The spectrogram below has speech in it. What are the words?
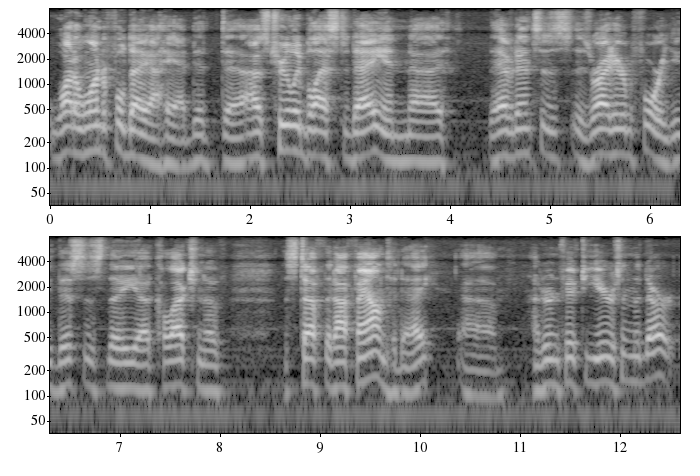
What a wonderful day I had. It, uh, I was truly blessed today, and uh, the evidence is, is right here before you. This is the uh, collection of the stuff that I found today. 150 um, years in the dirt,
